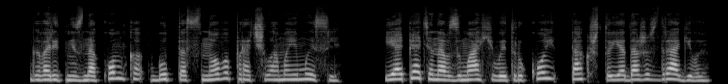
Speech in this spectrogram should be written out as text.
— говорит незнакомка, будто снова прочла мои мысли. И опять она взмахивает рукой так, что я даже вздрагиваю.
